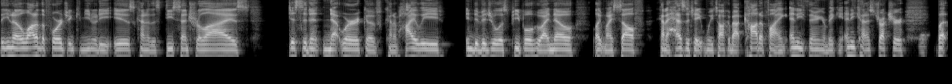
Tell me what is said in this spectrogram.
that you know a lot of the foraging community is kind of this decentralized, dissident network of kind of highly individualist people who I know, like myself, kind of hesitate when we talk about codifying anything or making any kind of structure. Yeah. But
